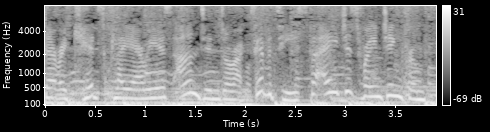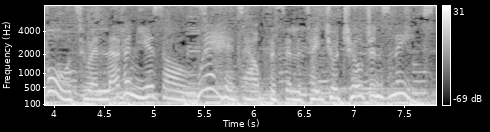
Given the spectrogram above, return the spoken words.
There are kids' play areas and indoor activities for ages ranging from 4 to 11 years old. We're here to help facilitate your children's needs,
